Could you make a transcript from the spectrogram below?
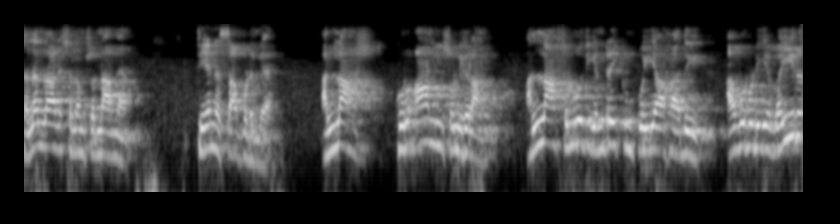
சல்லல்லா அலிசல்லம் சொன்னாங்க தேனை சாப்பிடுங்க. அல்லாஹ் குர்ஆனில் சொல்லுகிறான். அல்லாஹ் சொல்வது என்றைக்கும் பொய்யாகாது. அவருடைய வயிறு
